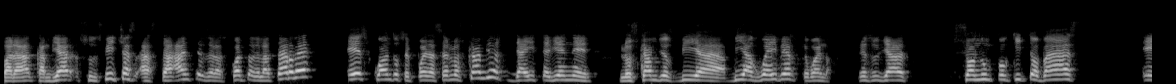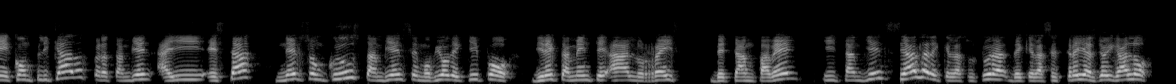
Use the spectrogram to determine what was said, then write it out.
para cambiar sus fichas. Hasta antes de las 4 de la tarde es cuando se puede hacer los cambios. De ahí se vienen los cambios vía, vía waivers, que bueno, esos ya son un poquito más eh, complicados, pero también ahí está. Nelson Cruz también se movió de equipo directamente a los Reyes de Tampa Bay y también se habla de que la estructura, de que las estrellas Joey Galo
